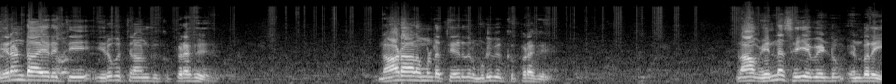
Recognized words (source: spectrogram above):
இரண்டாயிரத்தி இருபத்தி நான்குக்கு பிறகு நாடாளுமன்ற தேர்தல் முடிவுக்கு பிறகு நாம் என்ன செய்ய வேண்டும் என்பதை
